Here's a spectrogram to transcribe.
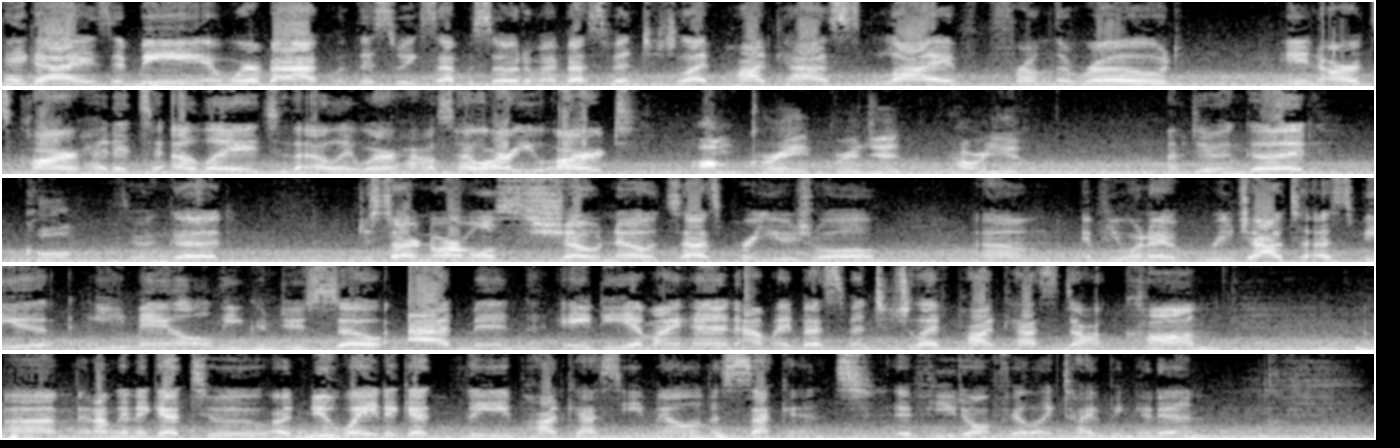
Hey guys, it's me, and we're back with this week's episode of my Best Vintage Life podcast, live from the road in Art's car, headed to LA to the LA warehouse. How are you, Art? I'm great, Bridget. How are you? I'm doing good. Cool. Doing good. Just our normal show notes as per usual. Um, if you want to reach out to us via email, you can do so. Admin, A-D-M-I-N, at mybestvintagelifepodcast.com. Um, and I'm going to get to a new way to get the podcast email in a second if you don't feel like typing it in.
